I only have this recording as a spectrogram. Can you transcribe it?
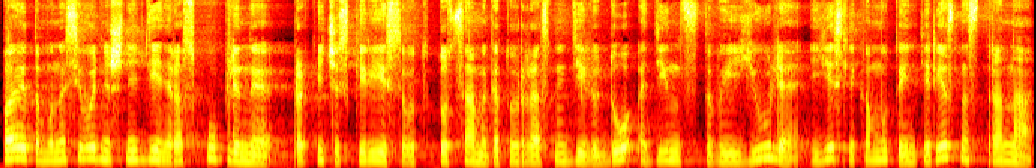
Поэтому на сегодняшний день раскуплены практически рейсы, вот тот самый, который раз в неделю, до 11 июля. И если кому-то интересна страна,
